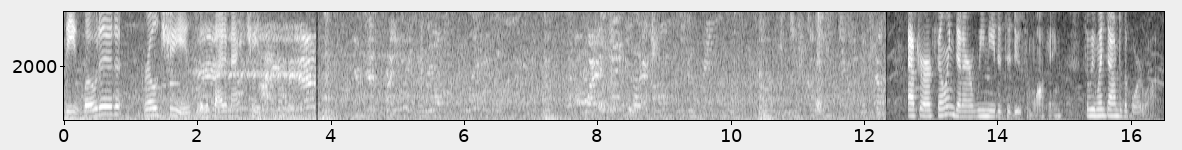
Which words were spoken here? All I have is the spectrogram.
the loaded grilled cheese with a side of mac and cheese. After our filling dinner, we needed to do some walking, so we went down to the boardwalk.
